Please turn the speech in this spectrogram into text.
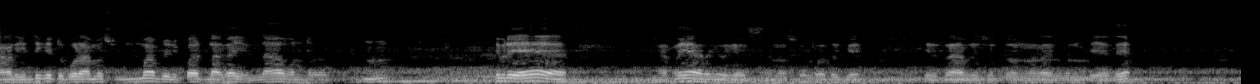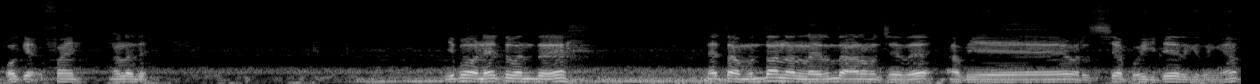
நாலு இண்டிகேட்டர் போடாமல் சும்மா இப்படி நிப்பாட்டினாக்கா என்ன பண்ணுறது இப்படி நிறையா இருக்குது கேஸ் நம்ம சொல்கிறதுக்கு இதுதான் அப்படின்னு சொல்லிட்டு நம்மளால இது பண்ண முடியாது. ஓகே ஃபைன் நல்லது. இப்போ நேற்று வந்து நேற்று முந்தா நாளில் இருந்து ஆரம்பித்தது அப்படியே வரிசையாக போய்கிட்டே இருக்குதுங்க.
